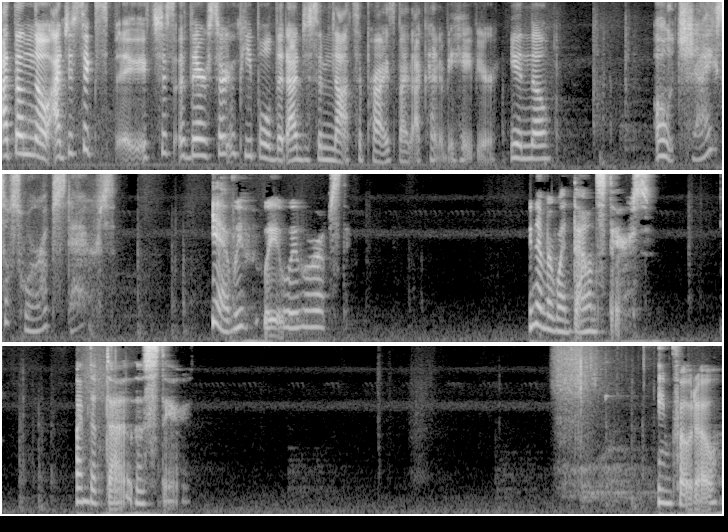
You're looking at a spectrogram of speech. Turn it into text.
I don't know. I just it's just there are certain people that I just am not surprised by that kind of behavior. You know? Oh, Jesus, we're upstairs. Yeah, we we we were upstairs. We never went downstairs. Climbed up that those stairs. Team photo.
